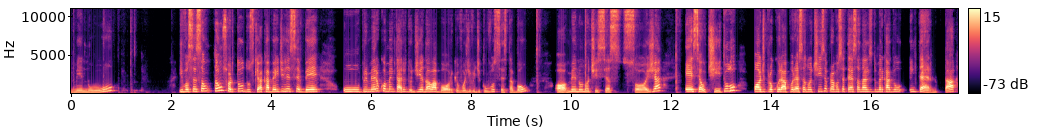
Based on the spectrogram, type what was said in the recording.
menu. E vocês são tão sortudos que eu acabei de receber o primeiro comentário do dia da Laboro, que eu vou dividir com vocês, tá bom? Ó, menu notícias soja. Esse é o título. Pode procurar por essa notícia para você ter essa análise do mercado interno, tá?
